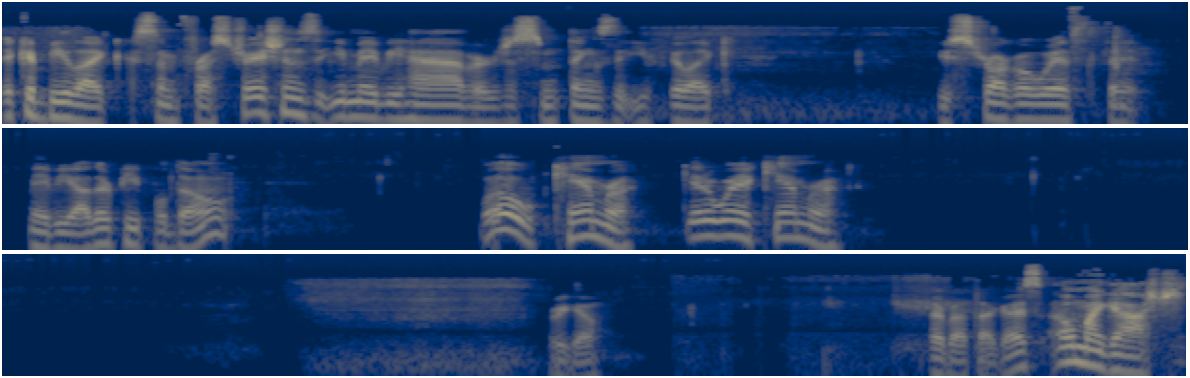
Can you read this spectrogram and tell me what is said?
It could be like some frustrations that you maybe have, or just some things that you feel like you struggle with that maybe other people don't. Whoa, camera! Get away, camera! There we go. Sorry about that, guys. Oh my gosh.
